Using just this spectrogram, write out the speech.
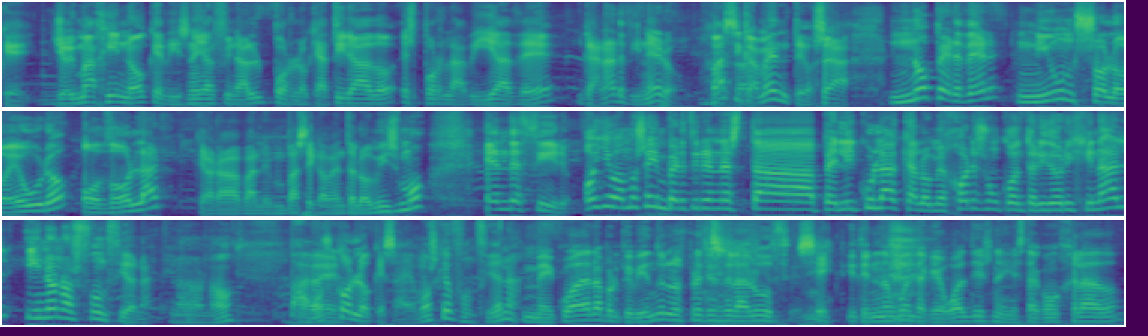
que yo imagino que Disney al final por lo que ha tirado es por la vía de ganar dinero, básicamente, o sea, no perder ni un solo euro o dólar, que ahora valen básicamente lo mismo, en decir, oye, vamos a invertir en esta película que a lo mejor es un contenido original y no nos funciona. No, no, no, vamos con lo que sabemos que funciona. Me cuadra porque viendo los precios de la luz Sí. y teniendo en cuenta que Walt Disney está congelado,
